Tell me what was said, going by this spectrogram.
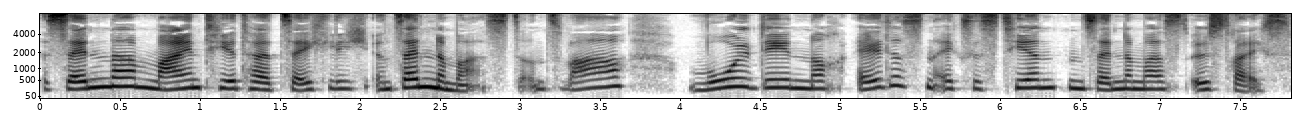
Sender meint hier tatsächlich ein Sendemast und zwar wohl den noch ältesten existierenden Sendemast Österreichs.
